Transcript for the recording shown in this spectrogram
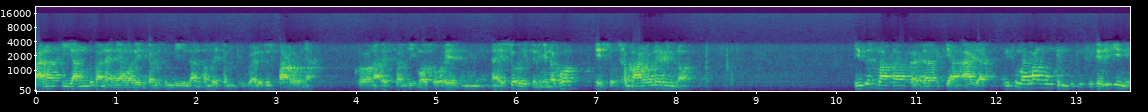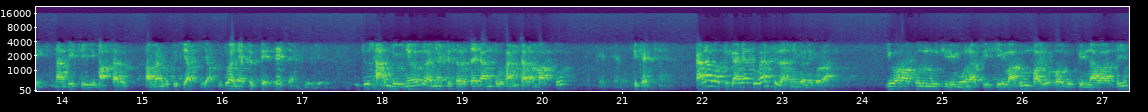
Karena siang itu kan hanya mulai jam 9 sampai jam 2, itu separuhnya. Kalau nak jam 5 sore, nah esok itu apa? Esok separuhnya rino. Itu setelah saya baca sekian ayat, itu memang mungkin begitu. Jadi gini, nanti di Maksar, sampai itu siap-siap, itu hanya detik saja. Itu saldonya itu hanya diselesaikan Tuhan dalam waktu tiga jam. Karena logikanya Tuhan jelas nih Quran. Yurakul mujrimuna bisi mahum payukodu bin nawasi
